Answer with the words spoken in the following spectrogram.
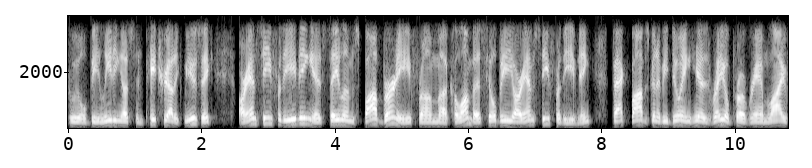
who will be leading us in patriotic music. Our MC for the evening is Salem's Bob Burney from uh, Columbus. He'll be our MC for the evening. In fact, Bob's going to be doing his radio program live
